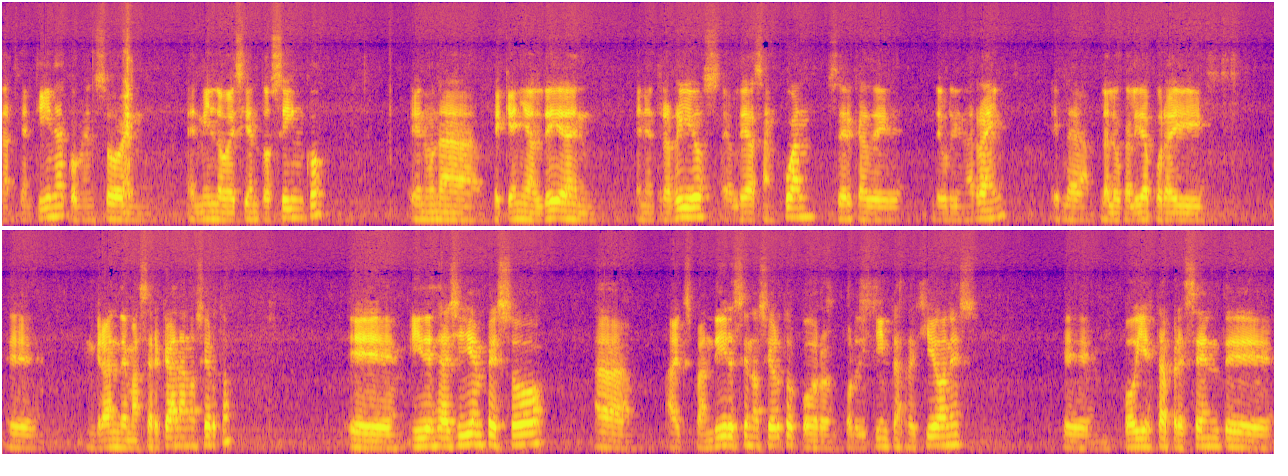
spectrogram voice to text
Argentina. Comenzó en, en 1905 en una pequeña aldea en en Entre Ríos, aldea San Juan, cerca de, de Urdinarrain. Es la, localidad por ahí eh, grande más cercana, ¿no es cierto? Eh, y desde allí empezó a, expandirse, ¿no es cierto?, por, distintas regiones. Eh, hoy está presente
